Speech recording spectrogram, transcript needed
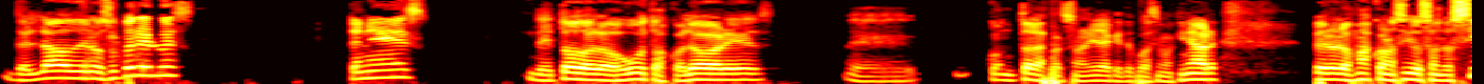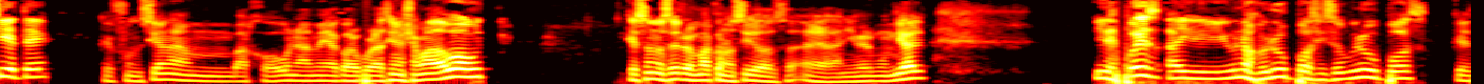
Del lado de los superhéroes, tenés de todos los gustos, colores, eh, con todas las personalidades que te puedas imaginar. Pero los más conocidos son los siete, que funcionan bajo una media corporación llamada Boat, que son los héroes más conocidos eh, a nivel mundial. Y después hay unos grupos y subgrupos que,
